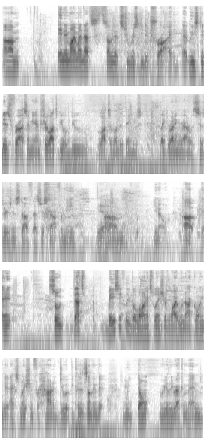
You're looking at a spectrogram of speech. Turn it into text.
Um, and in my mind, that's something that's too risky to try. At least it is for us. I mean, I'm sure lots of people do lots of other things, like running around with scissors and stuff. That's just not for me Yeah. um, you know, uh, and so that's basically the long explanation of why we're not going to an explanation for how to do it because it's something that we don't really recommend.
